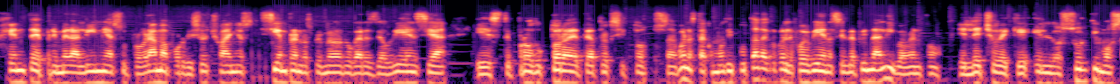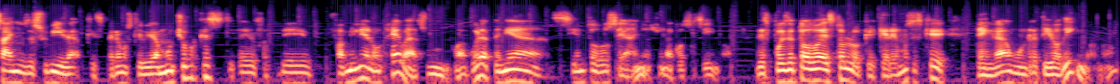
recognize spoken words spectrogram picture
gente de primera línea, su programa por 18 años, siempre en los primeros lugares de audiencia, este, productora de teatro exitosa, bueno, hasta como diputada creo que le fue bien a Silvia Pinal y bueno, el hecho de que en los últimos años de su vida, que esperemos que viva mucho porque es de, familia longeva, su abuela tenía 112 años, una cosa así, ¿no? después de todo esto, lo que queremos es que tenga un retiro digno, ¿no?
